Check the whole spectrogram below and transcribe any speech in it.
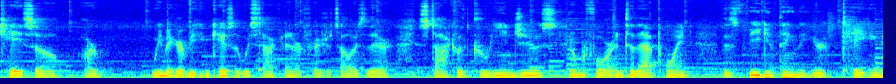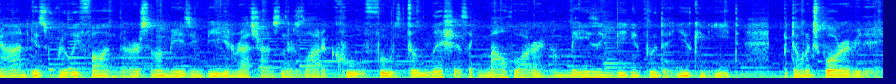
queso are we make our vegan queso, we stock it in our fridge, it's always there. Stocked with green juice. Number four, and to that point, this vegan thing that you're taking on is really fun. There are some amazing vegan restaurants and there's a lot of cool foods, delicious, like mouth-watering, amazing vegan food that you can eat. But don't explore every day.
